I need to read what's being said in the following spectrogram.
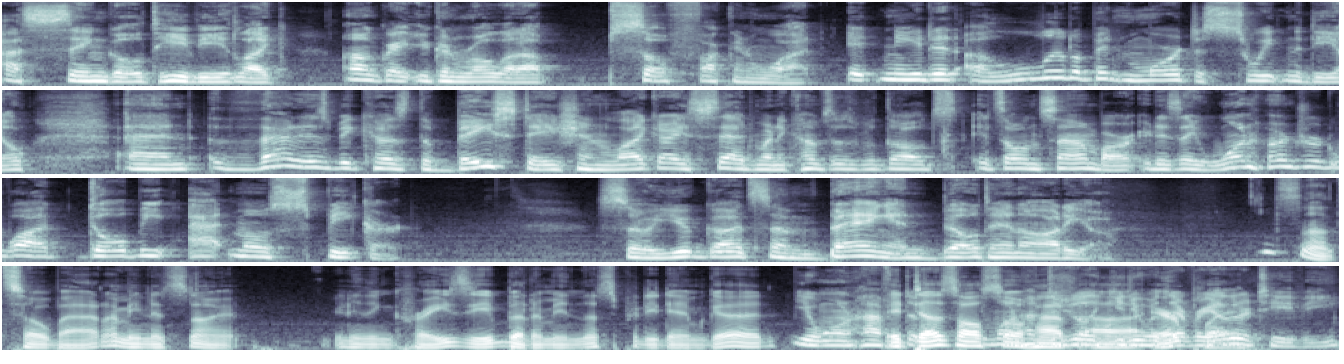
a single TV. Like, oh great, you can roll it up. So fucking what? It needed a little bit more to sweeten the deal, and that is because the base station, like I said, when it comes with its its own soundbar, it is a 100 watt Dolby Atmos speaker. So you got hmm. some banging built-in audio. It's not so bad. I mean, it's not anything crazy, but I mean, that's pretty damn good. You won't have It to. does also won't have, to have, do like you uh, do with every AirPlay. other TV.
